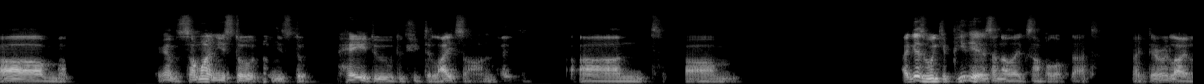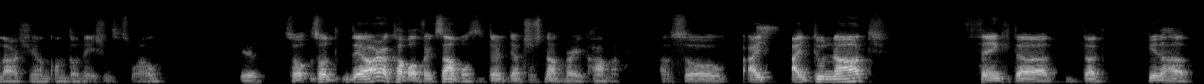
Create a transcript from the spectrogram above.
um, again, someone needs to needs to pay to to keep the lights on, and um, I guess Wikipedia is another example of that. Like they rely largely on, on donations as well. Yeah. So so there are a couple of examples. They're they're just not very common. Uh, so I I do not think that that GitHub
